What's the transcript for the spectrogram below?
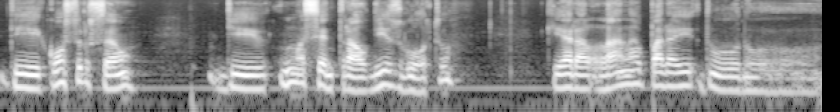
de construção de uma central de esgoto que era lá no Paraíso, no, no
